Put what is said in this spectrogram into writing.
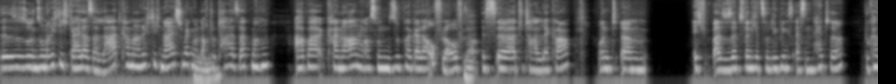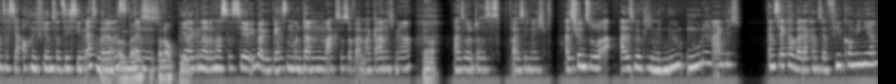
so, so ein richtig geiler Salat, kann man richtig nice schmecken und auch Mhm. total satt machen. Aber keine Ahnung, auch so ein super geiler Auflauf Ja. ist äh, total lecker. Und ähm, ich, also selbst wenn ich jetzt so ein Lieblingsessen hätte, du kannst das ja auch nicht 24-7 essen, weil Ja, dann ist irgendwann dann, ist es dann auch blöd. Ja, genau, dann hast du es hier übergegessen und dann magst du es auf einmal gar nicht mehr. Ja. Also das weiß ich nicht. Also ich finde so alles Mögliche mit Nu- Nudeln eigentlich ganz lecker, weil da kannst du ja viel kombinieren.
